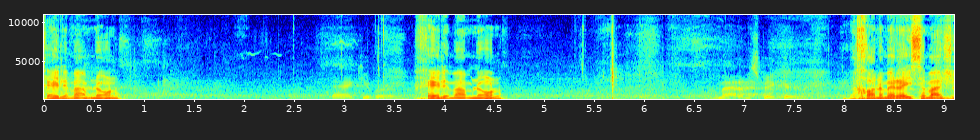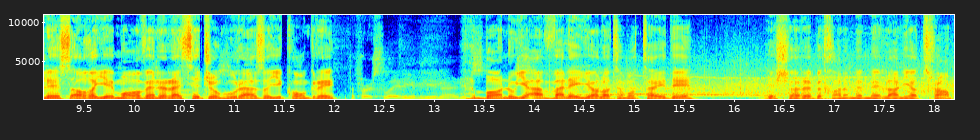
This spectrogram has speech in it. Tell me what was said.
خیلی ممنون. خیلی ممنون. خانم رئیس مجلس آقای معاون رئیس جمهور اعضای کنگره بانوی اول ایالات متحده اشاره به خانم ملانیا ترامپ.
